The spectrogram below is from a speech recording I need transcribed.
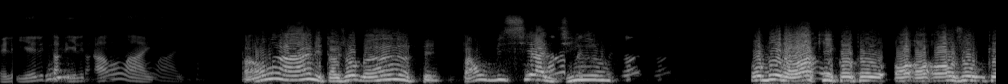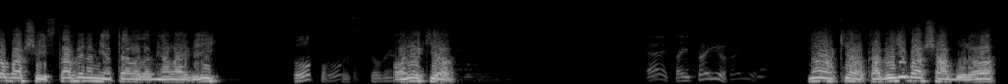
Ele, e ele tá, ele tá online. Tá online, tá jogando, filho. Tá um viciadinho. Ô, Bura, ó aqui, que eu, ó, ó, ó o jogo que eu baixei. Você tá vendo a minha tela da minha live aí? Opa, tô, vendo. Olha aqui, ó. É, tá aí, tá aí, ó. Não, aqui, ó. Acabei de baixar, Bura, ó.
